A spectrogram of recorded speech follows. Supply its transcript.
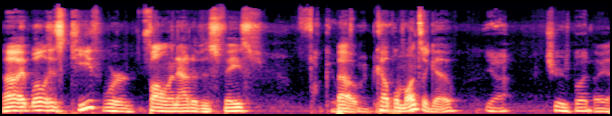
Uh, well, his teeth were falling out of his face Fuck. About a couple months ago. Yeah. Cheers, bud. Oh yeah.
